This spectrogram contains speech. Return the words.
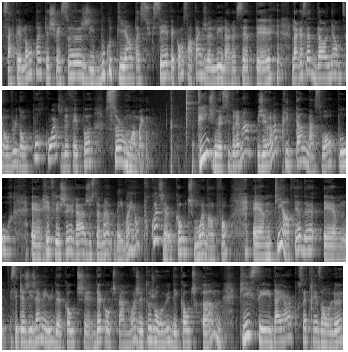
ça fait longtemps que je fais ça, j'ai beaucoup de clientes à succès, fait qu'on s'entend que je l'ai, la recette, euh, la recette gagnante, si on veut. Donc, pourquoi je le fais pas sur moi-même? Puis je me suis vraiment, j'ai vraiment pris le temps de m'asseoir pour euh, réfléchir à justement, ben voyons, pourquoi j'ai un coach moi dans le fond? Euh, puis en fait là, euh, c'est que j'ai jamais eu de coach, de coach femme. Moi, j'ai toujours eu des coachs hommes. Puis c'est d'ailleurs pour cette raison-là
